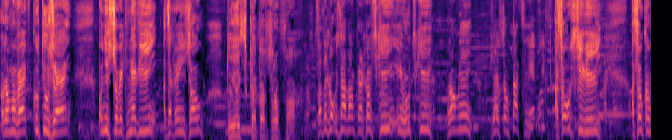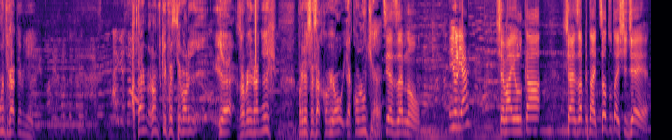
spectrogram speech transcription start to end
Romowie w kulturze. O nich człowiek nie wie, a za granicą to jest katastrofa. Dlatego uznawam krakowski i łódzki Romy, że są tacy. A są uczciwi, a są komunikatywni. A ten romski festiwal je zrobiony na nich, ponieważ się zachowują jako ludzie. Jest ze mną. Julia? Siema Julka. Chciałem zapytać, co tutaj się dzieje?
